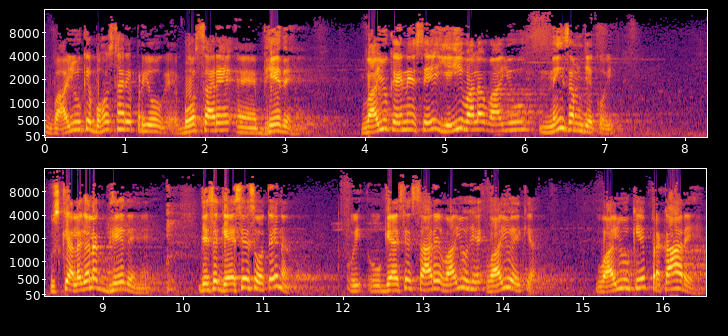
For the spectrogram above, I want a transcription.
वायु के बहुत सारे प्रयोग है, बहुत सारे भेद हैं। वायु कहने से यही वाला वायु नहीं समझे कोई। उसके अलग अलग भेद हैं। जैसे गैसेस होते हैं ना, वो गैसेस सारे वायु है वायु है क्या? वायु के प्रकार है।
